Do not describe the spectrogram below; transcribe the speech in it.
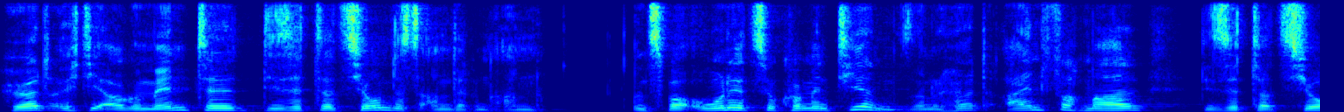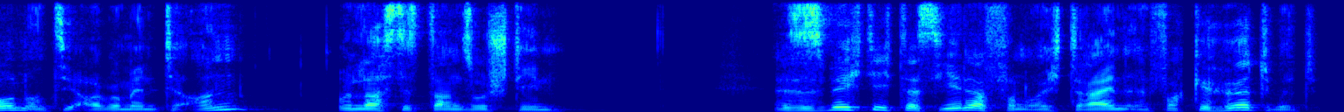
hört euch die Argumente, die Situation des anderen an. Und zwar ohne zu kommentieren, sondern hört einfach mal die Situation und die Argumente an und lasst es dann so stehen. Es ist wichtig, dass jeder von euch dreien einfach gehört wird.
